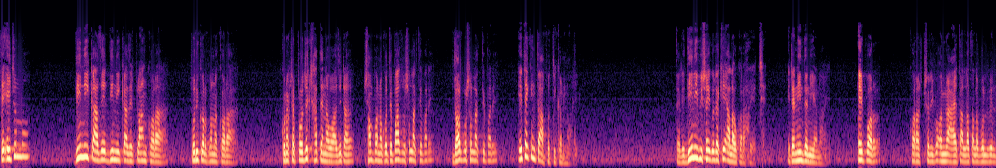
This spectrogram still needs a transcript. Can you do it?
তো এই জন্য দিনই কাজের দিনই কাজের প্ল্যান করা, পরিকল্পনা করা, কোন একটা প্রজেক্ট হাতে নেওয়া যেটা সম্পন্ন করতে পাঁচ বছর লাগতে পারে, দশ বছর লাগতে পারে, এটা কিন্তু আপত্তিকর নয়। তাহলে দিনই বিষয়গুলোকে অ্যালাউ করা হয়েছে। এটা নিন্দনীয় নয়। এরপর করার শরীফ অন্য আয়ত আল্লাহ তালা বলবেন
